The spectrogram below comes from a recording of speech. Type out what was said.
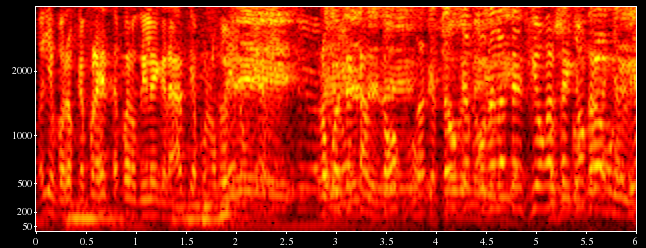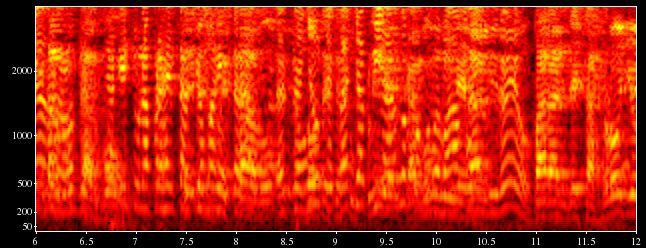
Oye, pero que presente, pero dile gracias por lo menos. viejo. No puede ser tan topo. La que tengo que poner la atención al señor que está chateando. Te han hecho una presentación magistral. El señor que está chateando el cuando me carbón vas a poner el mineral video. Para el desarrollo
